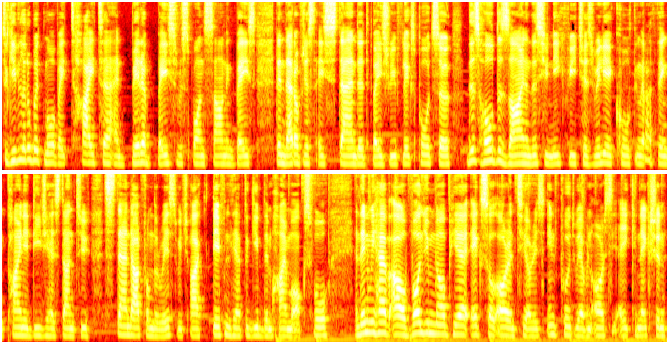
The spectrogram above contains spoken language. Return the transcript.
to give a little bit more of a tighter and better bass response sounding bass than that of just a standard bass reflex port. So this whole design and this unique feature is really a cool thing that I think Pioneer DJ has done to stand out from the rest, which I definitely have to give them high marks for. And then we have our volume knob here, XLR and TRS input. We have an RCA connection.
